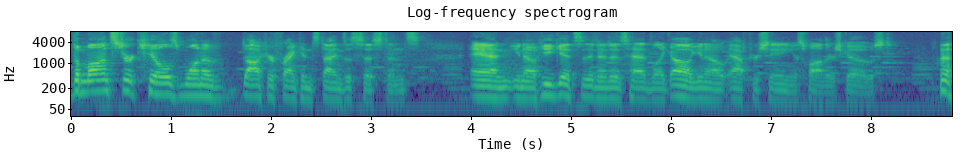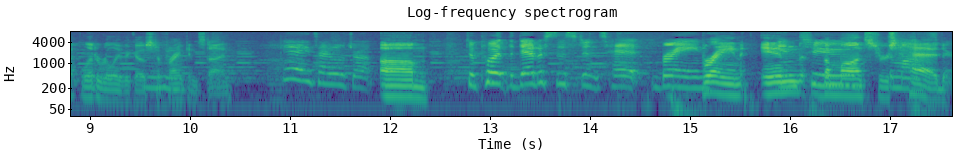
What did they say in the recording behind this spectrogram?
the monster kills one of Dr. Frankenstein's assistants, and, you know, he gets it in his head, like, oh, you know, after seeing his father's ghost. Literally the ghost Mm-hmm. of Frankenstein. Yay, title drop. Um, to put the dead assistant's head brain. brain in Into the monster's the head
